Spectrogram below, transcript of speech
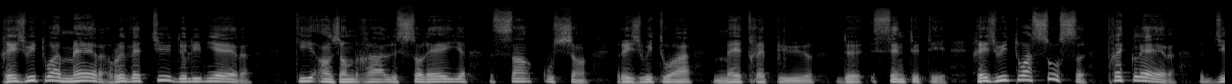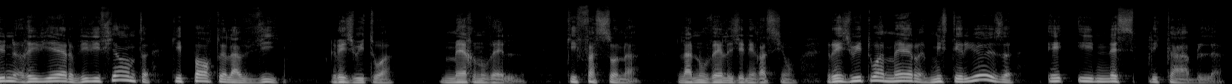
Réjouis-toi, mère revêtue de lumière qui engendra le soleil sans couchant. Réjouis-toi, maître pur de sainteté. Réjouis-toi, source très claire d'une rivière vivifiante qui porte la vie. Réjouis-toi, mère nouvelle, qui façonna la nouvelle génération. Réjouis-toi, mère mystérieuse et inexplicable.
